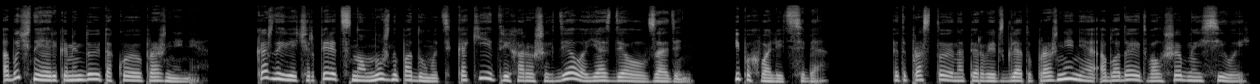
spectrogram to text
Обычно я рекомендую такое упражнение. Каждый вечер перед сном нужно подумать, какие три хороших дела я сделал за день, и похвалить себя. Это простое, на первый взгляд, упражнение обладает волшебной силой.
